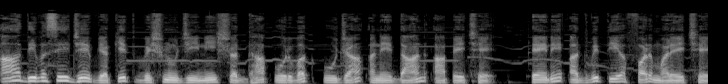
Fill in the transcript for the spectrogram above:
આ દિવસે જે વ્યક્તિત વિષ્ણુજીની શ્રદ્ધાપૂર્વક પૂજા અને દાન આપે છે. તેને અદ્વિતીય ફળ મળે છે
